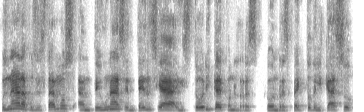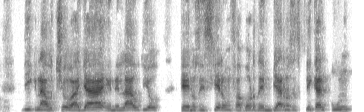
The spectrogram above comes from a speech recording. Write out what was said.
Pues nada, pues estamos ante una sentencia histórica con, el con respecto del caso Digna Ochoa. Allá en el audio que nos hicieron favor de enviarnos, explican un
